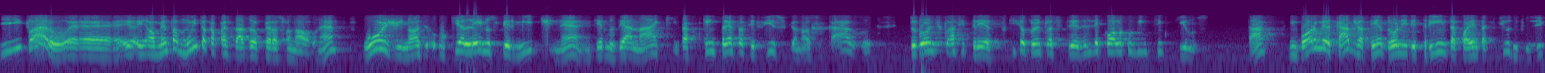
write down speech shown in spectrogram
e, claro, é, aumenta muito a capacidade operacional, né? Hoje, nós, o que a lei nos permite, né, em termos de ANAC, para quem presta serviço, que é o nosso caso, drones classe 3. O que é o drone classe 3? Ele decola com 25 quilos, tá? Embora o mercado já tenha drone de 30, 40 quilos, inclusive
